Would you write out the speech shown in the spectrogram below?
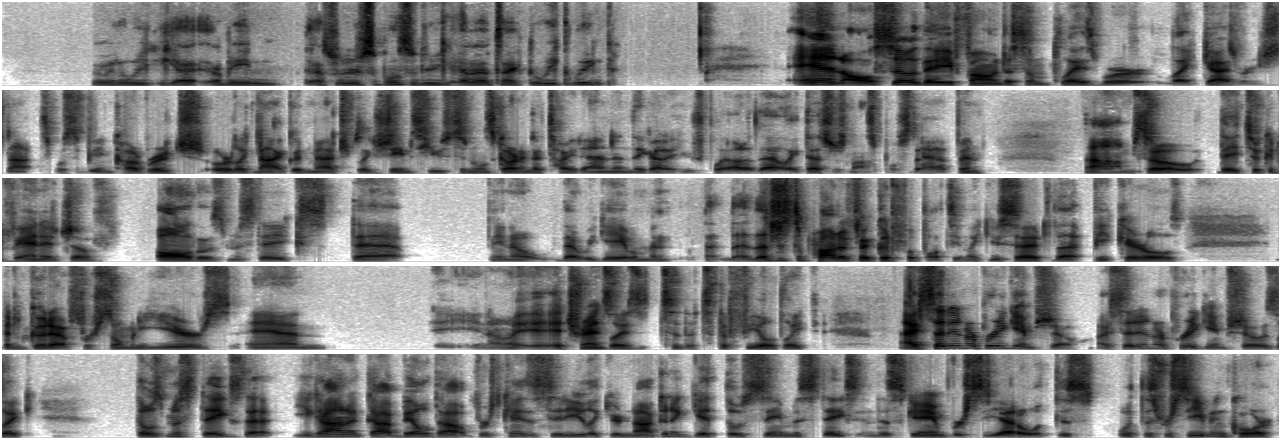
I mean, we. Got, I mean, that's what you're supposed to do. You got to attack the weak link. And also, they found some plays where like guys were just not supposed to be in coverage or like not good matchups. Like James Houston was guarding a tight end, and they got a huge play out of that. Like that's just not supposed to happen. Um, so they took advantage of all those mistakes that you know that we gave them, and that, that's just a product of a good football team, like you said, that Pete Carroll's been good at for so many years, and you know it, it translates to the to the field. Like I said in our pregame show, I said in our pregame show is like those mistakes that you kind of got bailed out versus Kansas City, like you're not going to get those same mistakes in this game for Seattle with this with this receiving core.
